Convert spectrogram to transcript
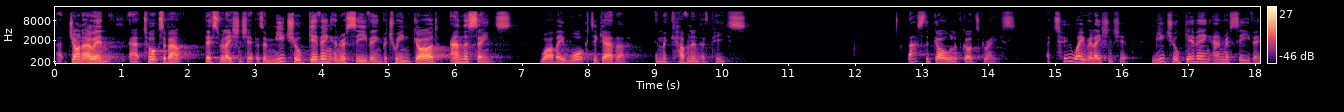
Uh, John Owen uh, talks about this relationship as a mutual giving and receiving between God and the saints while they walk together in the covenant of peace. That's the goal of God's grace a two way relationship, mutual giving and receiving,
